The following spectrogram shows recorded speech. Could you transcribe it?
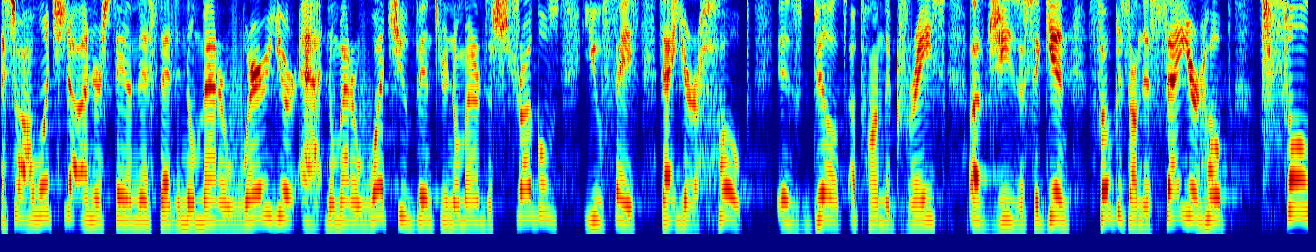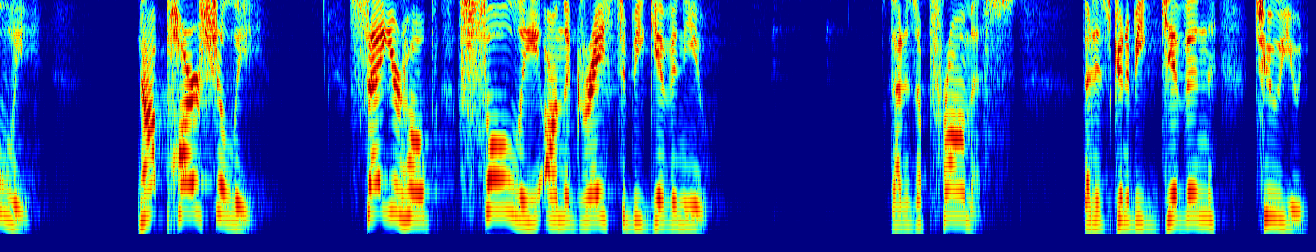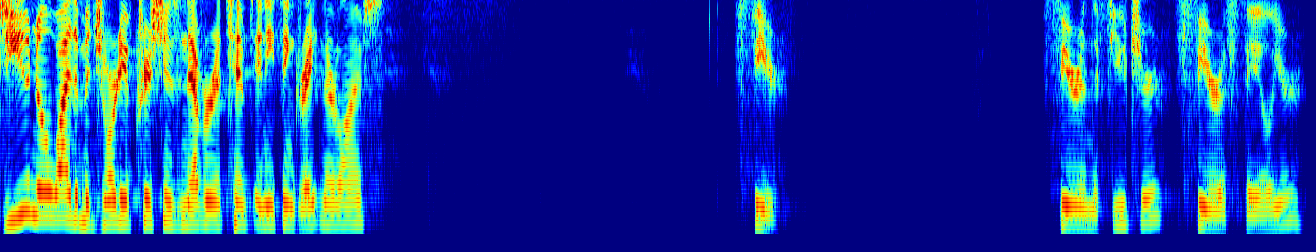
And so I want you to understand this that no matter where you're at, no matter what you've been through, no matter the struggles you face, that your hope is built upon the grace of Jesus. Again, focus on this. Set your hope fully, not partially. Set your hope fully on the grace to be given you. That is a promise that is going to be given to you. Do you know why the majority of Christians never attempt anything great in their lives? Fear. Fear in the future, fear of failure,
